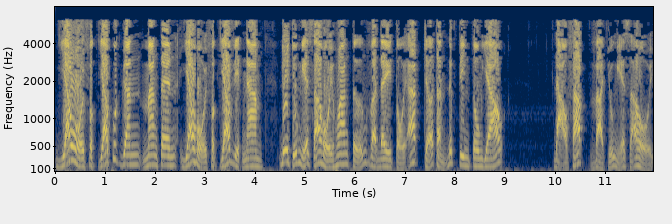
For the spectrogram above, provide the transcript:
Giáo hội Phật giáo quốc doanh mang tên Giáo hội Phật giáo Việt Nam đưa chủ nghĩa xã hội hoang tưởng và đầy tội ác trở thành đức tin tôn giáo, đạo Pháp và chủ nghĩa xã hội.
